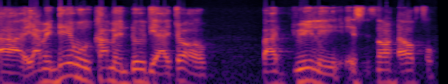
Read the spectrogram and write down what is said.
Uh, I mean, they will come and do their job, but really, it's, it's not helpful,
